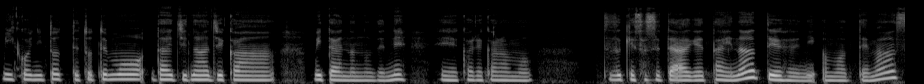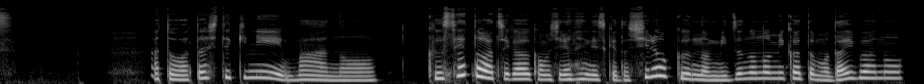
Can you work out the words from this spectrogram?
ミーコにとってとても大事な時間みたいなのでね、えーこれからも続けさせてあげたいなっていうふうに思ってます。あと私的に、まああの、癖とは違うかもしれないんですけど、シロくんの水の飲み方もだいぶあの、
